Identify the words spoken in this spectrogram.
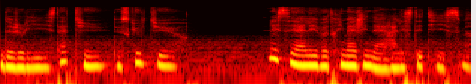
de jolies statues, de sculptures. Laissez aller votre imaginaire à l'esthétisme.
